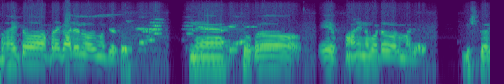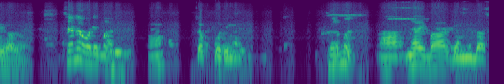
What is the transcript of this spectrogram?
ભાઈ તો આપણે ગાર્ડન વર્ગમાં જતો. ને છોકરો એ પાણીના બોટલ વર્ગમાં જાય બિસ્લરી વર્ગમાં શેના વડે મારી હા? ચપ્પુથી મારી ઘરમાં હા નહીં બહાર ઘરની બસ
